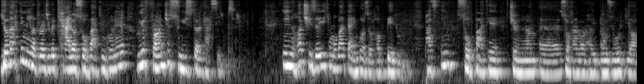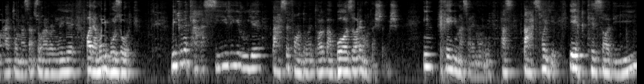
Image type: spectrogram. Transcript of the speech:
یا وقتی میاد راجع به طلا صحبت می‌کنه روی فرانک سوئیس داره تاثیر می‌ذاره. اینها چیزایی که ما باید در این بازارها بدونیم. پس این صحبت چه می‌دونم سخنران های بزرگ یا حتی مثلا سخنرانی های آدم بزرگ. می‌تونه تأثیری روی بحث فاندامنتال و بازار ما داشته باشه. این خیلی مسئله مهمه. پس بحث های اقتصادی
